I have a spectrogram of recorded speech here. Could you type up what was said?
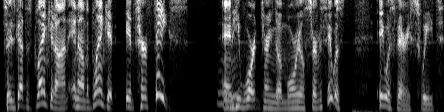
So he's got this blanket on, and on the blanket, it's her face. And he wore it during the memorial service. It was, it was very sweet.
